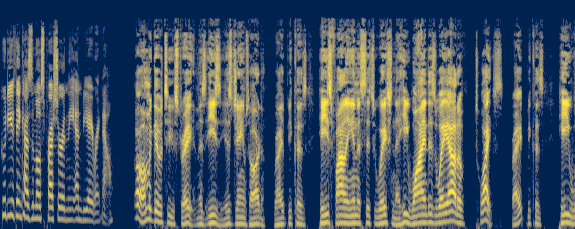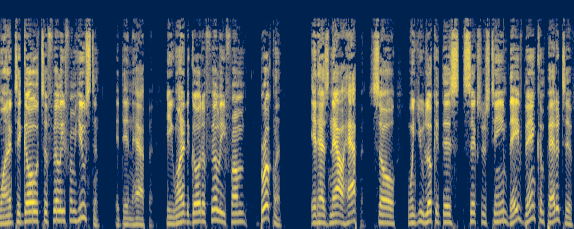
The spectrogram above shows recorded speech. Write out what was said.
Who do you think has the most pressure in the NBA right now? Oh, I'm gonna give it to you straight, and it's easy. It's James Harden, right? Because he's finally in a situation that he whined his way out of twice, right? Because he wanted to go to Philly from Houston, it didn't happen. He wanted to go to Philly from Brooklyn. It has now happened. So when you look at this Sixers team, they've been competitive.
